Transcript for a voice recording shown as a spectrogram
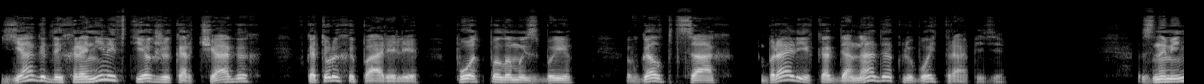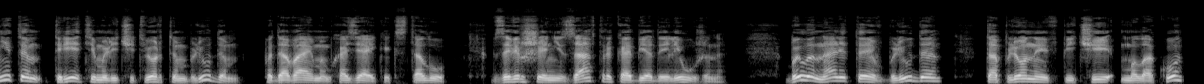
Ягоды хранили в тех же корчагах, в которых и парили, под полом избы, в голбцах, брали их, когда надо, к любой трапезе. Знаменитым третьим или четвертым блюдом, подаваемым хозяйкой к столу в завершении завтрака, обеда или ужина, было налитое в блюдо топленое в печи молоко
